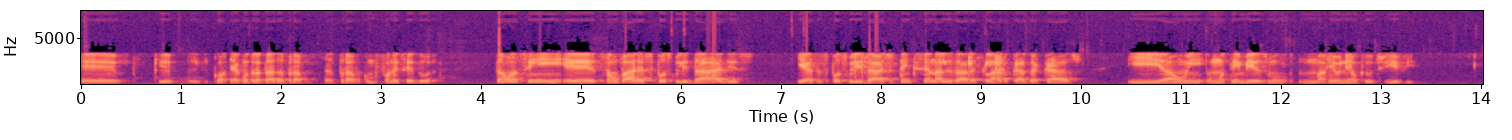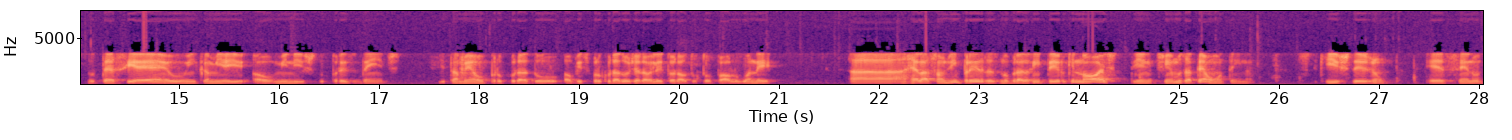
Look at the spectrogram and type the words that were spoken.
é, que é contratada pra, pra, como fornecedora. Então, assim, é, são várias possibilidades e essas possibilidades têm que ser analisadas, claro, caso a caso. E há um, ontem mesmo, numa reunião que eu tive do TSE, eu encaminhei ao ministro presidente e também ao procurador, ao vice-procurador-geral eleitoral, doutor Paulo Gonet, a relação de empresas no Brasil inteiro que nós tínhamos até ontem, né? que estejam é, sendo,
